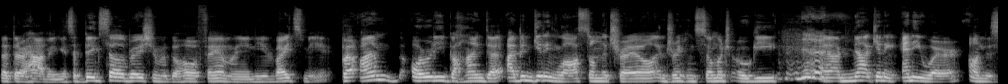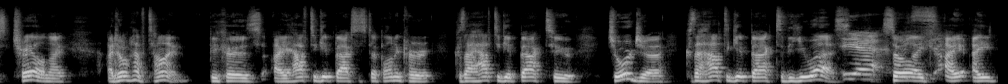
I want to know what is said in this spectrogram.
that they're having. It's a big celebration with the whole family and he invites me. But i'm already behind it. I've been getting lost on the trail and drinking so much oghi and I'm not getting anywhere on this trail, and I I don't have time because I have to get back to Stepanakert because I have to get back to Georgia because I have to get back to the U.S. yeah. So like I, I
